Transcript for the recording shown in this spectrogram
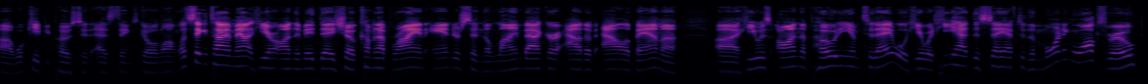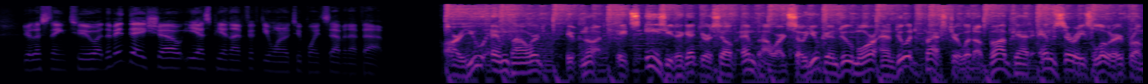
uh, we'll keep you posted as things go along. Let's take a time out here on the midday show. Coming up, Ryan Anderson, the linebacker out of Alabama. Uh, he was on the podium today. We'll hear what he had to say after the morning walkthrough. You're listening to the midday show, ESPN 950, 102.7 FM. Are you empowered? If not, it's easy to get yourself empowered so you can do more and do it faster with a Bobcat M Series loader from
